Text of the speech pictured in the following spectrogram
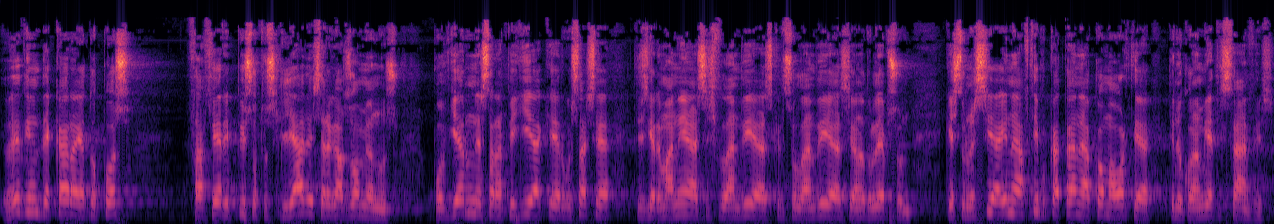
δεν δίνει κάρα για το πώς θα φέρει πίσω τους χιλιάδες εργαζόμενους που βγαίνουν στα ναυπηγεία και εργοστάσια της Γερμανίας, της Φιλανδίας και της Ολλανδίας για να δουλέψουν και στην ουσία είναι αυτοί που κατάνε ακόμα όρθια την οικονομία της Σάνθης.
